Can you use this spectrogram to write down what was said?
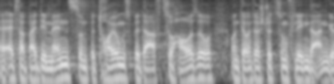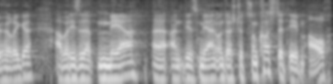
äh, etwa bei Demenz und Betreuungsbedarf zu Hause und der Unterstützung pflegender Angehörige. Aber diese mehr, äh, dieses Mehr an Unterstützung kostet eben auch.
